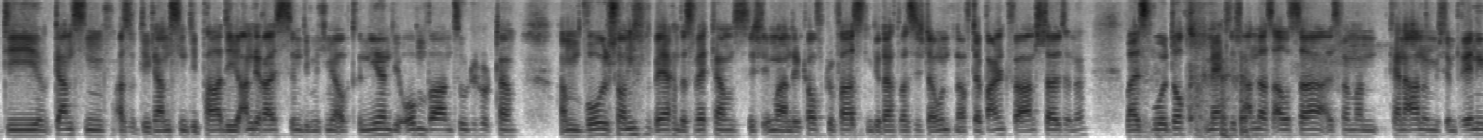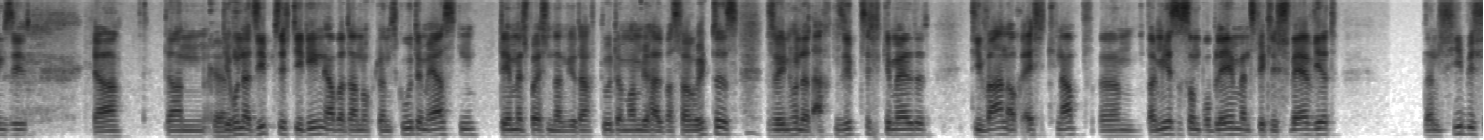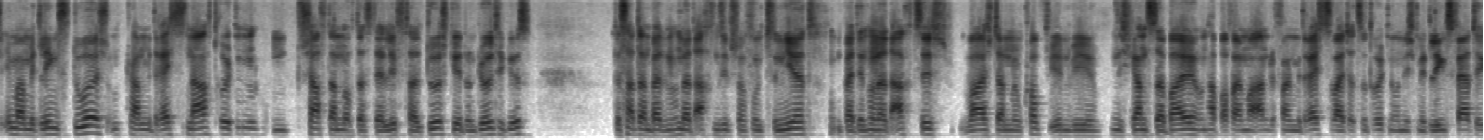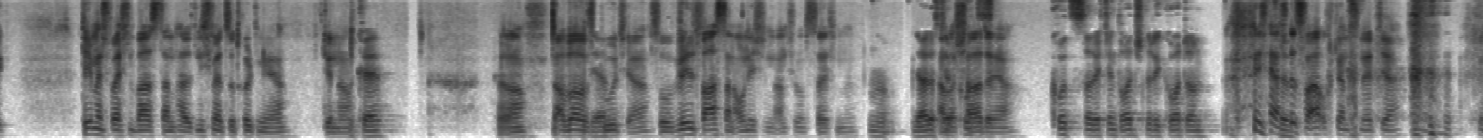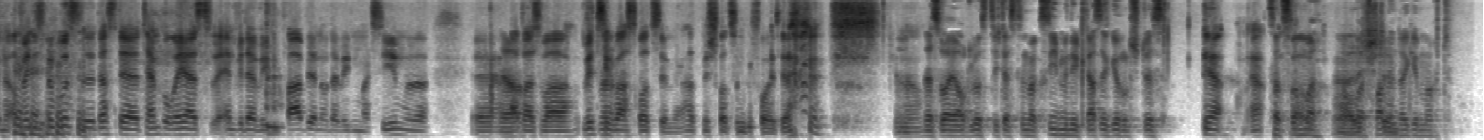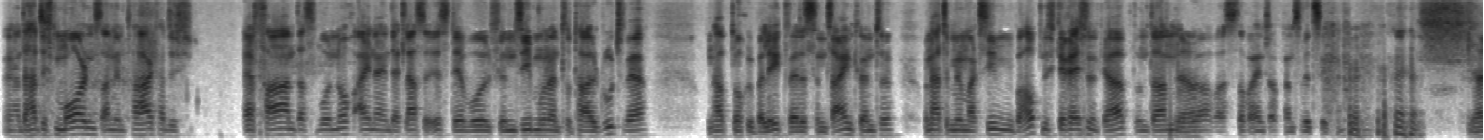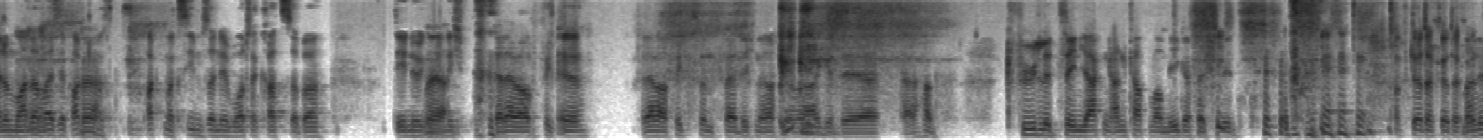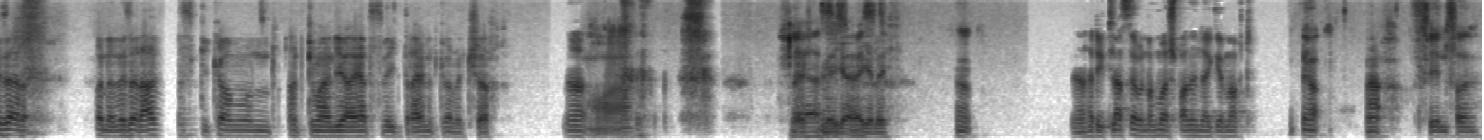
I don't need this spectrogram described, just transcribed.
Die ganzen, also die ganzen, die paar, die angereist sind, die mit mir auch trainieren, die oben waren, zugeguckt haben, haben wohl schon während des Wettkampfs sich immer an den Kopf gefasst und gedacht, was ich da unten auf der Bank veranstalte, ne? weil es wohl doch merklich anders aussah, als wenn man, keine Ahnung, mich im Training sieht. Ja, dann okay. die 170, die gingen aber dann noch ganz gut im ersten. Dementsprechend dann gedacht, gut, dann machen wir halt was Verrücktes. Deswegen 178 gemeldet. Die waren auch echt knapp. Ähm, bei mir ist es so ein Problem, wenn es wirklich schwer wird, dann schiebe ich immer mit links durch und kann mit rechts nachdrücken und schaffe dann noch, dass der Lift halt durchgeht und gültig ist. Das hat dann bei den 178 schon funktioniert. Und bei den 180 war ich dann mit dem Kopf irgendwie nicht ganz dabei und habe auf einmal angefangen, mit rechts weiter zu drücken und nicht mit links fertig dementsprechend war es dann halt nicht mehr zu drücken, ja. Genau. Okay. Ja, aber ja. gut, ja. So wild war es dann auch nicht, in Anführungszeichen. Ne? Ja. ja, das aber schade, ja. Kurz ich den deutschen Rekord an. ja, das war auch ganz nett, ja. genau. Auch wenn ich nur wusste, dass der temporär ist, entweder wegen Fabian oder wegen Maxim oder äh, ja. aber es war witzig ja. war es trotzdem, ja. Hat mich trotzdem gefreut, ja. genau. Das war ja auch lustig, dass der Maxim in die Klasse gerutscht ist. Ja, ja. Das hat es nochmal ja, spannender gemacht. Ja, da hatte ich morgens an dem Tag hatte ich erfahren, dass wohl noch einer in der Klasse ist, der wohl für einen 700 total gut wäre und habe noch überlegt, wer das denn sein könnte und hatte mir Maxim überhaupt nicht gerechnet gehabt und dann ja. ja war es doch eigentlich auch ganz witzig. Ne? ja, normalerweise packt, ja. packt, Maxim seine Watercuts, aber den irgendwie ja. nicht. Ja, der war auch fix, der war fix und fertig nach der Waage, der, der hat Gefühle zehn Jacken angehabt war mega verschwitzt. ach Gott, ach Gott, ach Gott. Er, und dann ist er rausgekommen und hat gemeint, ja, er hat es wegen 300 Gramm geschafft. Ja. Oh. Schlecht, ja, mega ärgerlich. Ja. ja. Hat die Klasse aber nochmal spannender gemacht. Ja. ja, auf jeden Fall.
